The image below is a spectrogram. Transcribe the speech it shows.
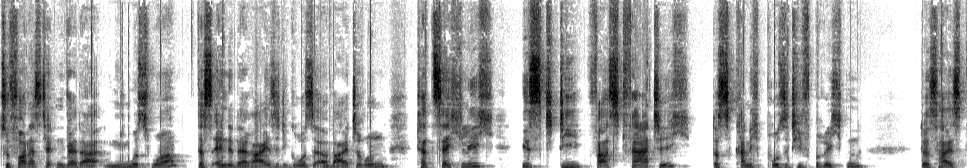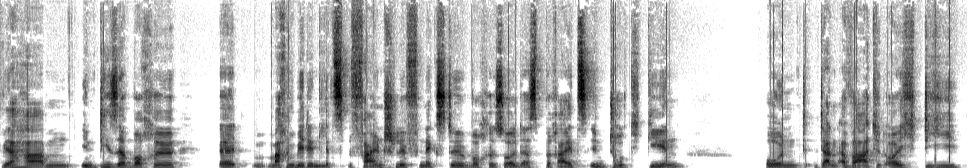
zuvorderst hätten wir da Nimus War, das Ende der Reise, die große Erweiterung. Tatsächlich ist die fast fertig. Das kann ich positiv berichten. Das heißt, wir haben in dieser Woche äh, machen wir den letzten Feinschliff. Nächste Woche soll das bereits in Druck gehen. Und dann erwartet euch die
